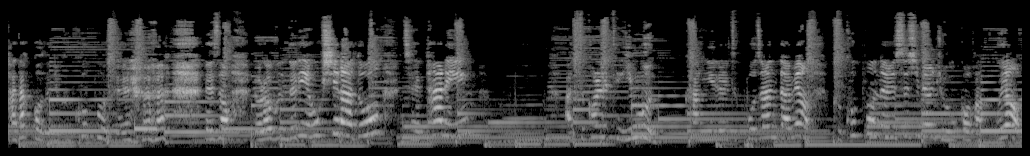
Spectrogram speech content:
받았거든요. 그 쿠폰을. 그래서 여러분들이 혹시라도 제 타링 음, 아트 컬렉팅 입문 강의를 듣고자 한다면 그 쿠폰을 쓰시면 좋을 것 같고요.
